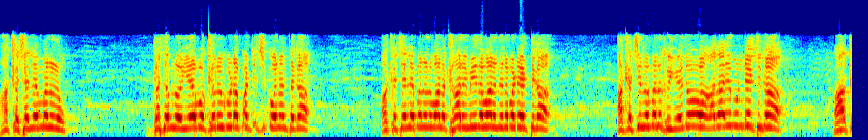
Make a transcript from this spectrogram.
అక్క చెల్లెమ్మలను గతంలో ఏ ఒక్కరూ కూడా పట్టించుకోనంతగా అక్క చెల్లెమ్మలను వాళ్ళ కారు మీద వాళ్ళు నిలబడేట్టుగా అక్క చెల్లెమ్మలకు ఏదో ఆదాయం ఉండేట్టుగా ఆ అక్క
